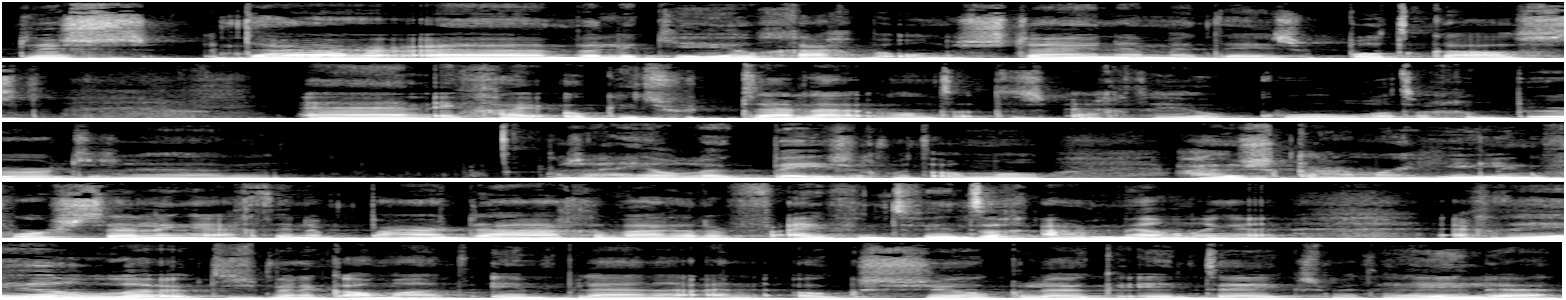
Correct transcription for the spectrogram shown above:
Dus daar uh, wil ik je heel graag bij ondersteunen met deze podcast. En ik ga je ook iets vertellen, want het is echt heel cool wat er gebeurt. Dus, uh, we zijn heel leuk bezig met allemaal huiskamer healing voorstellingen. Echt in een paar dagen waren er 25 aanmeldingen. Echt heel leuk. Dus ben ik allemaal aan het inplannen. En ook zulke leuke intakes met hele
